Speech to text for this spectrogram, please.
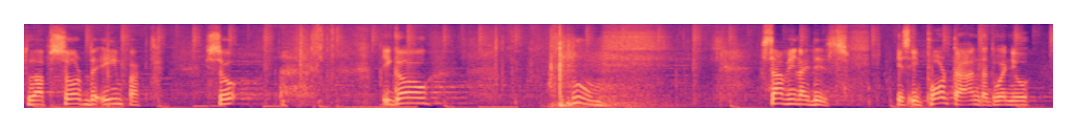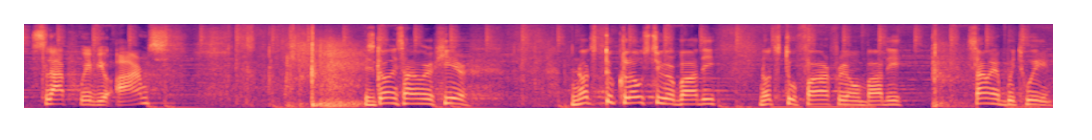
to absorb the impact. So you go, boom, something like this. It's important that when you slap with your arms, it's going somewhere here, not too close to your body, not too far from your body, somewhere between.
